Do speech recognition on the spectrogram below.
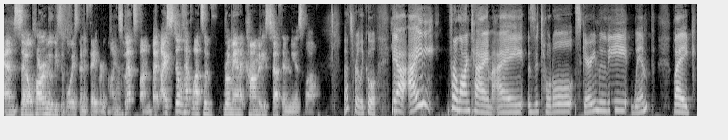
And so horror movies have always been a favorite of mine. Yeah. So that's fun. But I still have lots of romantic comedy stuff in me as well. That's really cool. Yeah, I for a long time I was a total scary movie wimp. Like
